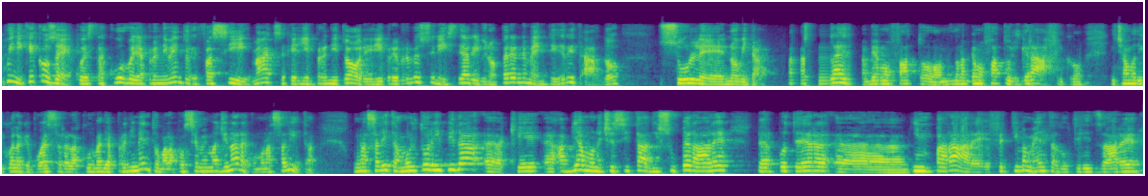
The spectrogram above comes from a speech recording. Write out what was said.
Quindi che cos'è questa curva di apprendimento che fa sì, Max, che gli imprenditori e i libri professionisti arrivino perennemente in ritardo sulle novità? Abbiamo fatto, non abbiamo fatto il grafico diciamo, di quella che può essere la curva di apprendimento, ma la possiamo immaginare come una salita, una salita molto ripida eh, che eh, abbiamo necessità di superare per poter eh, imparare effettivamente ad utilizzare,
